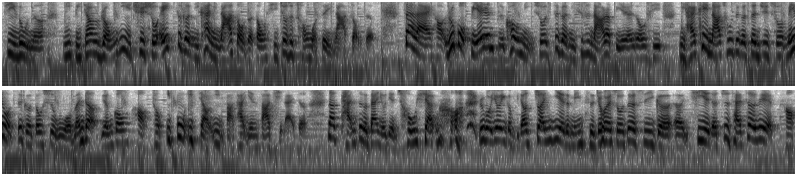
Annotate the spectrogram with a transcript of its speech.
记录呢，你比较容易去说，哎，这个你看你拿走的东西就是从我这里拿走的。再来，哈，如果别人指控你说这个你是不是拿了别人的东西，你还可以拿出这个证据说没有，这个都是我们的员工，好，从一步一脚印把它研发起来的。那谈这个单有点抽象哈，如果用一个比较专业的名词，就会说这是一个呃企业的制裁策略，好，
